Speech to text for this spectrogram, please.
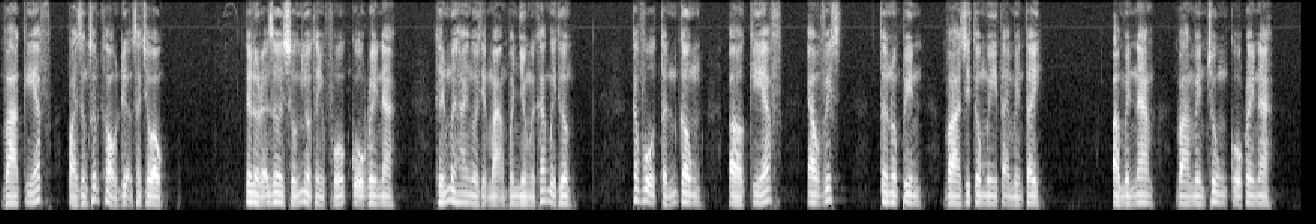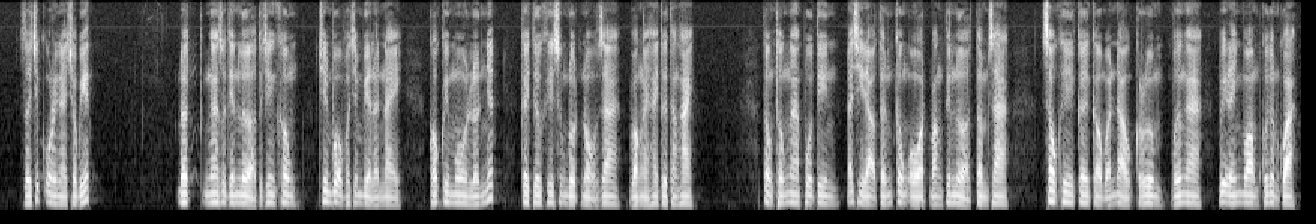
và Kiev phải dừng xuất khẩu điện sang châu Âu. Tên lửa đã rơi xuống nhiều thành phố của Ukraine, khiến 12 người thiệt mạng và nhiều người khác bị thương. Các vụ tấn công ở Kiev, Elvis, Ternopil và Zhytomyr tại miền Tây, ở miền Nam và miền Trung của Ukraine. Giới chức Ukraine cho biết, đợt Nga dội tên lửa từ trên không, trên bộ và trên biển lần này có quy mô lớn nhất kể từ khi xung đột nổ ra vào ngày 24 tháng 2. Tổng thống Nga Putin đã chỉ đạo tấn công ồ ạt bằng tên lửa tầm xa sau khi cây cầu bán đảo Crimea với Nga bị đánh bom cuối tuần qua,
